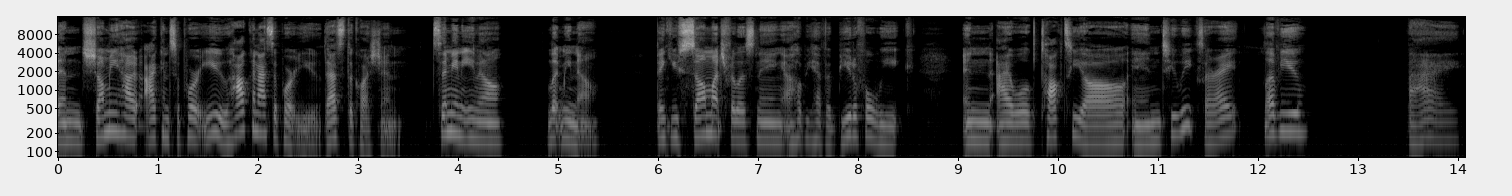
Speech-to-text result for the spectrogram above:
and show me how I can support you. How can I support you? That's the question. Send me an email. Let me know. Thank you so much for listening. I hope you have a beautiful week. And I will talk to y'all in two weeks, all right? Love you. Bye.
